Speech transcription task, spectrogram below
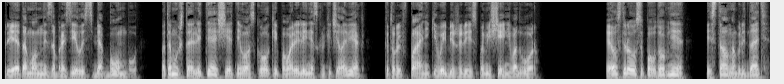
При этом он изобразил из себя бомбу, потому что летящие от него осколки повалили несколько человек, которые в панике выбежали из помещений во двор. Я устроился поудобнее и стал наблюдать,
